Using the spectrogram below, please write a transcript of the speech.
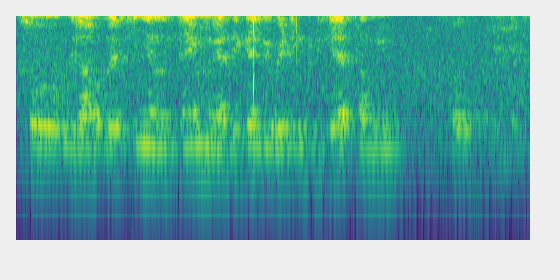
So without wasting any time, we are eagerly waiting to hear from you. So let's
